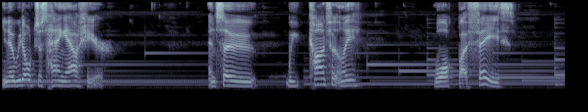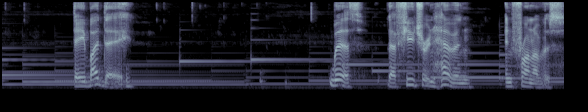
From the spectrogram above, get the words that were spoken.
You know, we don't just hang out here. And so we confidently walk by faith day by day with that future in heaven in front of us,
